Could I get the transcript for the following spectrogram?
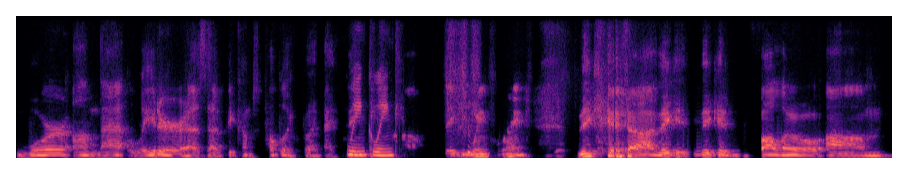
more on that later as that becomes public. But I think, wink, wink. Uh, they wink, wink. They could uh, they could they could follow um,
